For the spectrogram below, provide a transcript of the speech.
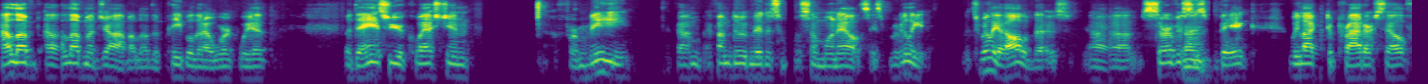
i love i love my job i love the people that i work with but to answer your question for me if i'm if i'm doing business with someone else it's really it's really all of those. Uh, service right. is big. We like to pride ourselves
